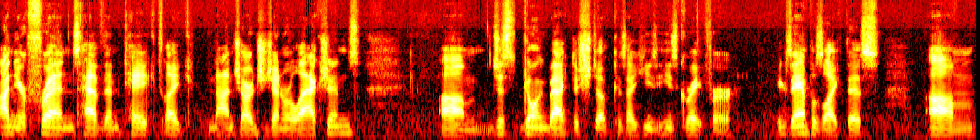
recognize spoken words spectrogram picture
on your friends, have them take like non-charge general actions. Um, just going back to Shtuk because he's he's great for examples like this. Um,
